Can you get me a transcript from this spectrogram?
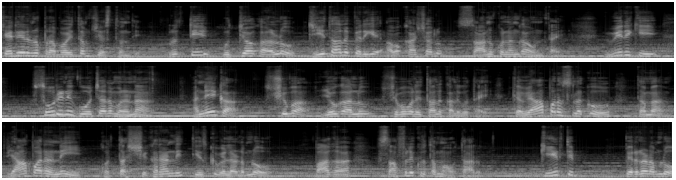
కెరీర్ను ప్రభావితం చేస్తుంది. వృత్తి ఉద్యోగాలలో జీతాలు పెరిగే అవకాశాలు సానుకూలంగా ఉంటాయి. వీరికి సూర్యుని గోచారం వలన అనేక శుభ యోగాలు శుభ ఫలితాలు కలుగుతాయి. ఇక వ్యాపారస్తులకు తమ వ్యాపారాన్ని కొత్త శిఖరాన్ని తీసుకువెళ్ళడంలో బాగా సఫలీకృతం అవుతారు. కీర్తి పెరగడంలో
